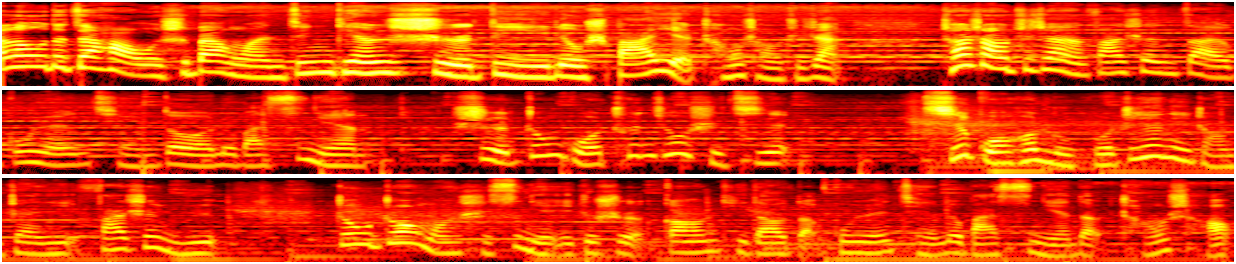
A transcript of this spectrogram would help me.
Hello，大家好，我是半晚，今天是第六十八页长勺之战。长勺之战发生在公元前的六八四年，是中国春秋时期齐国和鲁国之间的一场战役，发生于周庄王十四年，也就是刚刚提到的公元前六八四年的长勺。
